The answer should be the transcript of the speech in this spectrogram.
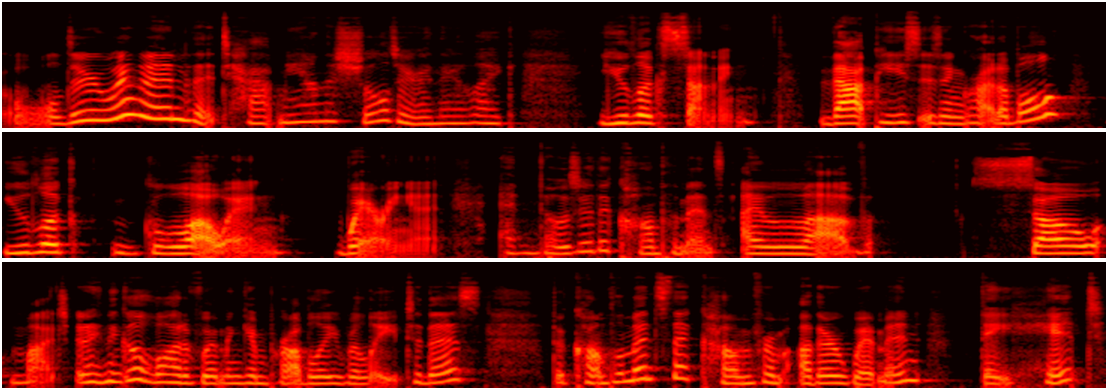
older women that tap me on the shoulder and they're like, You look stunning. That piece is incredible. You look glowing wearing it. And those are the compliments I love so much. And I think a lot of women can probably relate to this. The compliments that come from other women, they hit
